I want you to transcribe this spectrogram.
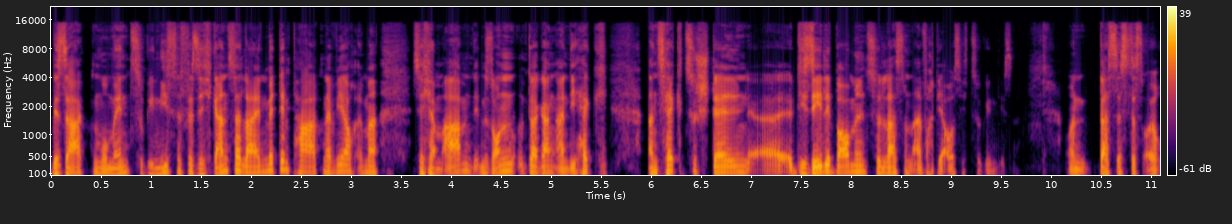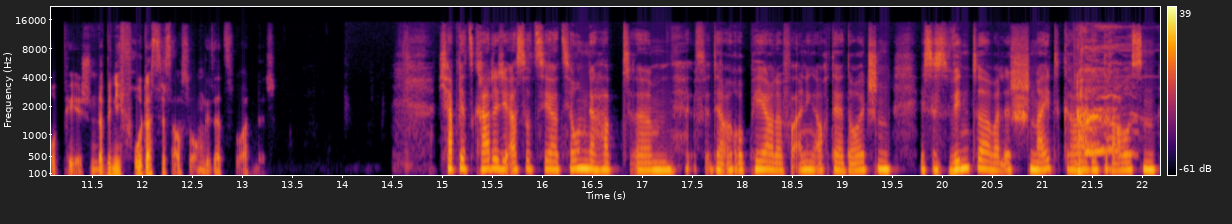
besagten Moment zu genießen für sich ganz allein mit dem Partner, wie auch immer, sich am Abend im Sonnenuntergang an die Heck, ans Heck zu stellen, äh, die Seele baumeln zu lassen und einfach die Aussicht zu genießen. Und das ist das Europäische. Und da bin ich froh, dass das auch so umgesetzt worden ist. Ich habe jetzt gerade die Assoziation gehabt, ähm, der Europäer oder vor allen Dingen auch der Deutschen, ist es Winter, weil es schneit gerade draußen.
